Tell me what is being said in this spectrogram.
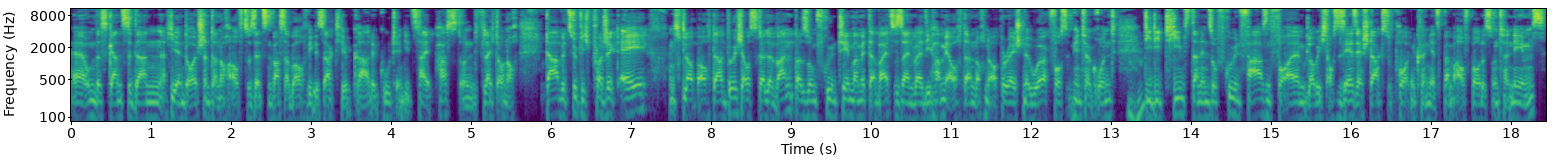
äh, um das Ganze dann hier in Deutschland dann noch aufzusetzen, was aber auch, wie gesagt, hier gerade gut in die Zeit passt und vielleicht auch noch da bezüglich Project A, ich glaube auch da durchaus relevant so einem frühen Thema mit dabei zu sein, weil die haben ja auch dann noch eine Operational Workforce im Hintergrund, mhm. die die Teams dann in so frühen Phasen vor allem, glaube ich, auch sehr, sehr stark supporten können jetzt beim Aufbau des Unternehmens.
